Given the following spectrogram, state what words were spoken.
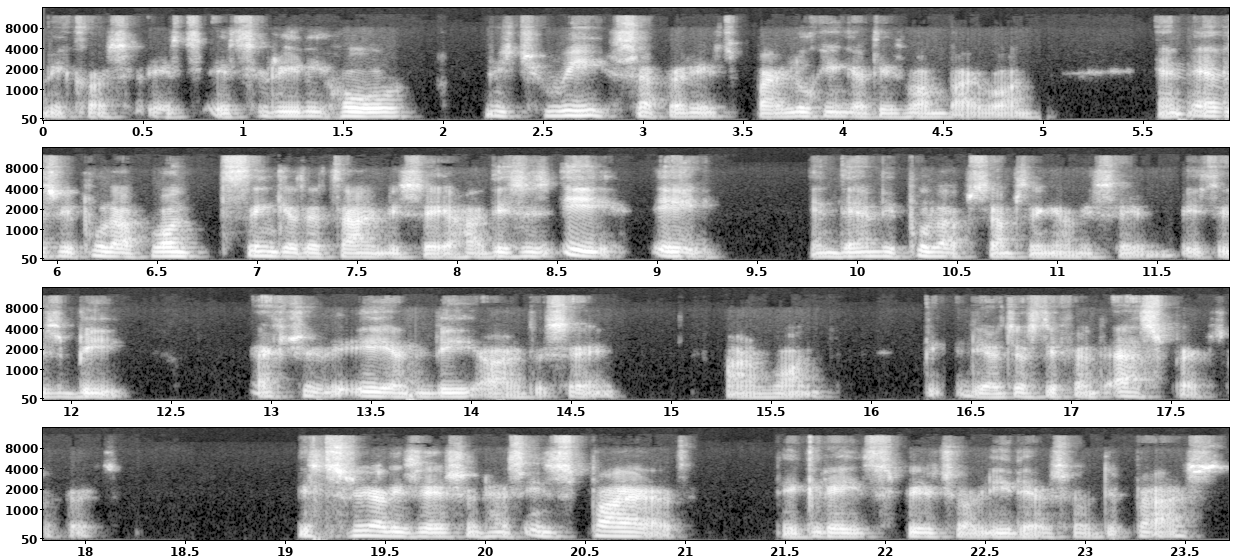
because it's it's really whole, which we separate by looking at it one by one. And as we pull up one thing at a time, we say, ah, this is A, A. And then we pull up something and we say, it is B. Actually, A and B are the same are one. They are just different aspects of it. This realization has inspired the great spiritual leaders of the past.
